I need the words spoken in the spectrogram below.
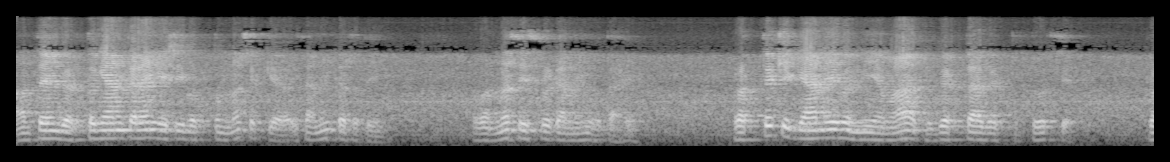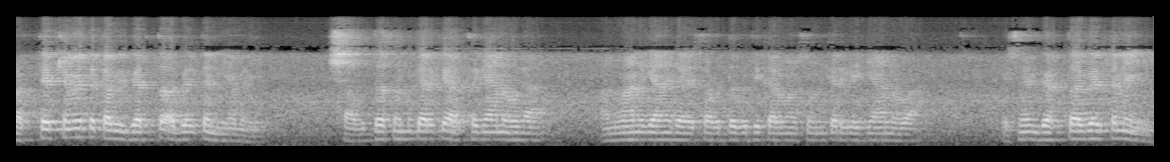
अंत में व्यक्त ज्ञान करेंगे, ऐसी वक्त न शक्य, ऐसा नहीं कर सकते। वर्ण से इस प्रकार नहीं होता है। प्रत्यक्ष ज्ञान एवं नियमात व्यक्ता व्यक्तित्व से प्रत्यक्ष में तो कभी व्यक्त अव्यक्त नियम है। शब्द सुन करके अर्थ ज्ञान होगा। अनुमान ज्ञान करे, शब्द बुद्धि कर्म सुन करके ज्ञान हुआ। इसमें व्यक्त अव्यक्त नहीं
